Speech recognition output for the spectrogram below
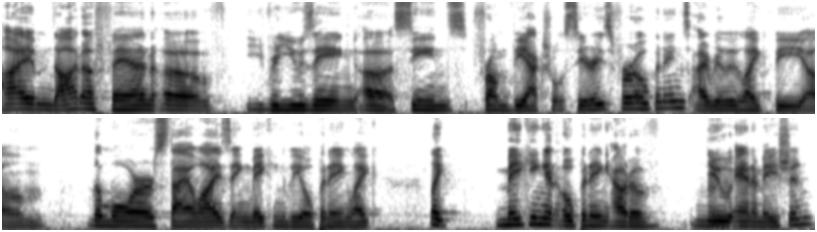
I'm not a fan of reusing uh, scenes from the actual series for openings. I really like the um, the more stylizing, making the opening like like making an opening out of new Mhm. animation.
